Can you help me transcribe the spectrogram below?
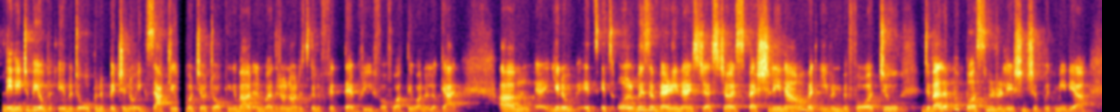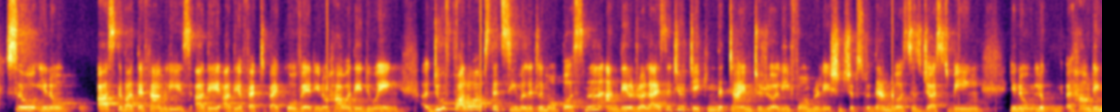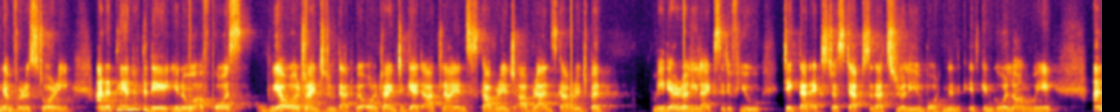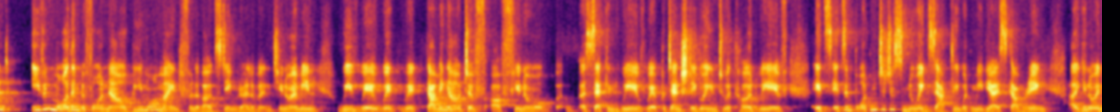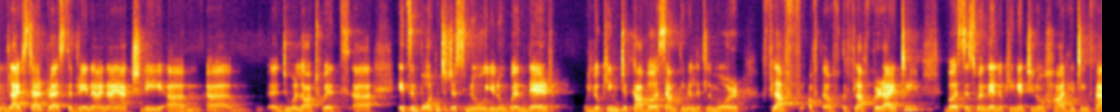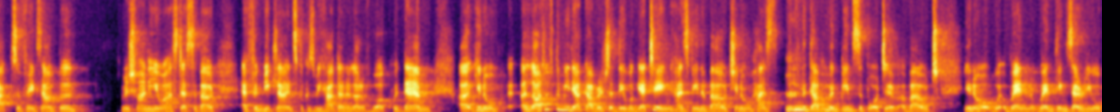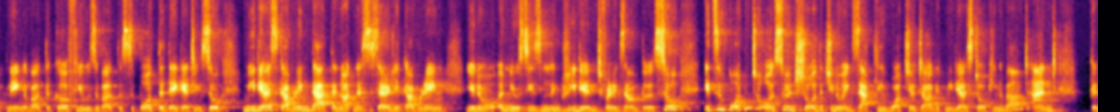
they need to be able to open a pitch and know exactly what you're talking about and whether or not it's going to fit their brief of what they want to look at um, you know, it's, it's always a very nice gesture, especially now, but even before, to develop a personal relationship with media. So, you know, ask about their families. Are they, are they affected by COVID? You know, how are they doing? Uh, do follow-ups that seem a little more personal and they'll realize that you're taking the time to really form relationships with them versus just being, you know, look, hounding them for a story. And at the end of the day, you know, of course, we are all trying to do that. We're all trying to get our clients coverage, our brands coverage, but media really likes it if you take that extra step. So that's really important and it can go a long way. And even more than before now, be more mindful about staying relevant. You know, I mean, we, we're, we're, we're coming out of, of, you know, a second wave. We're potentially going into a third wave. It's, it's important to just know exactly what media is covering. Uh, you know, in lifestyle press that Reyna and I actually um, uh, do a lot with, uh, it's important to just know, you know, when they're looking to cover something a little more fluff of the, of the fluff variety versus when they're looking at you know hard hitting facts. So for example Vishwani, you asked us about F&B clients because we have done a lot of work with them. Uh, you know, a lot of the media coverage that they were getting has been about, you know, has the government been supportive about, you know, when when things are reopening, about the curfews, about the support that they're getting. So media is covering that. They're not necessarily covering, you know, a new seasonal ingredient, for example. So it's important to also ensure that you know exactly what your target media is talking about and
